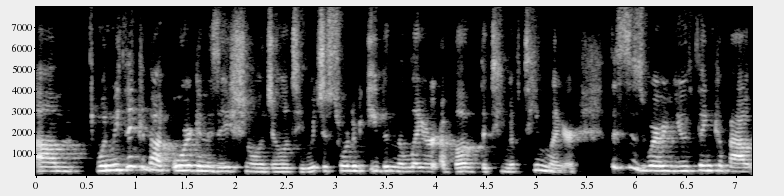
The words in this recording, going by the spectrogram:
Um, when we think about organizational agility, which is sort of even the layer above the team of team layer, this is where you think about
